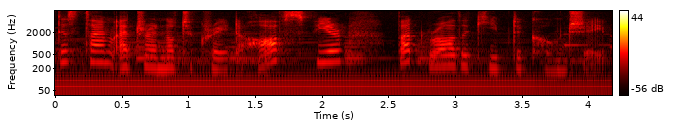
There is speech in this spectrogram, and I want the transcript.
This time I try not to create a half sphere, but rather keep the cone shape.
